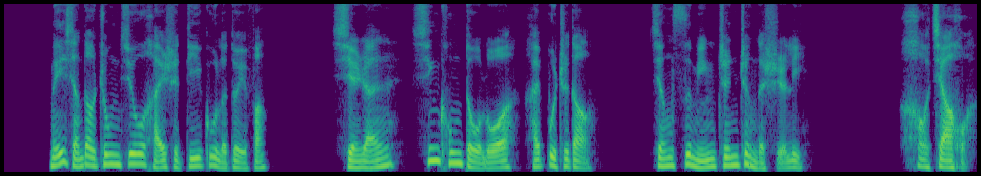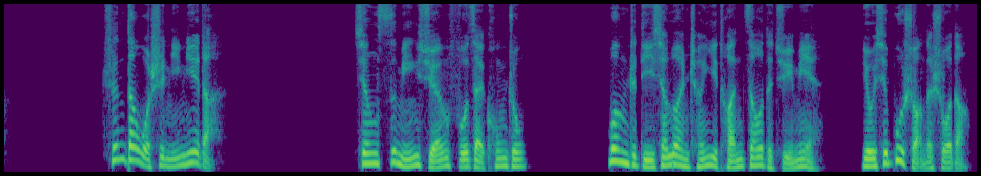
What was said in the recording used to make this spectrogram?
没想到，终究还是低估了对方。显然，星空斗罗还不知道江思明真正的实力。好家伙，真当我是泥捏的？江思明悬浮在空中，望着底下乱成一团糟的局面，有些不爽的说道。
